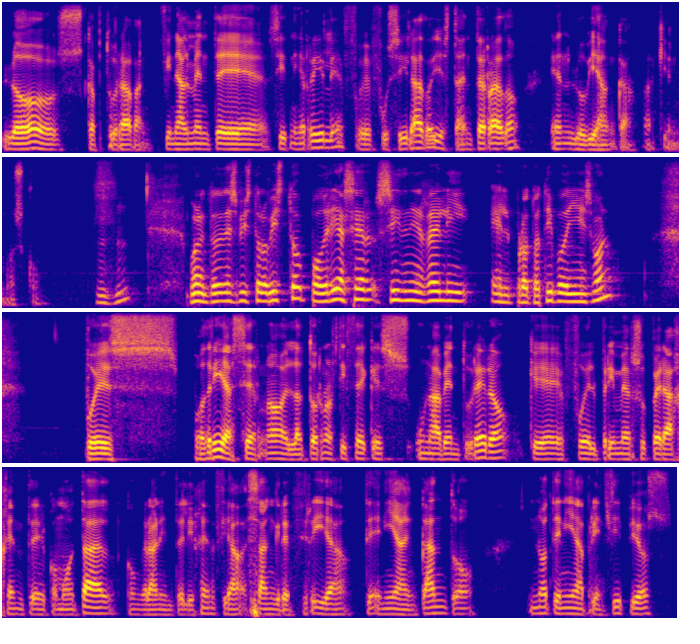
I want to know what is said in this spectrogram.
los capturaban. Finalmente Sidney Rile fue fusilado y está enterrado en Lubyanka, aquí en Moscú. Bueno, entonces, visto lo visto, ¿podría ser Sidney Reilly el prototipo de James? Pues podría ser, ¿no? El autor nos dice que es un aventurero, que fue el primer superagente como tal, con gran inteligencia, sangre fría, tenía encanto, no tenía principios,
